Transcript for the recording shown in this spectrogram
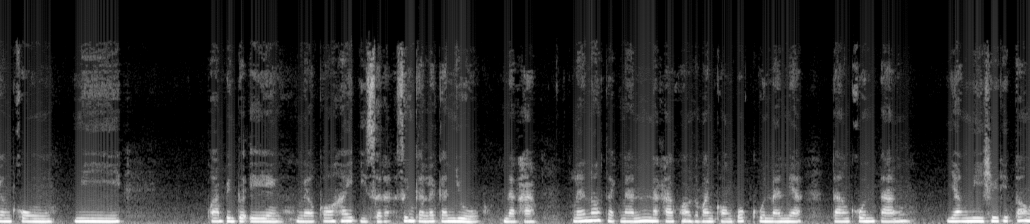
ยังคงมีความเป็นตัวเอง แล้วก็ให้อิสระซึ่งกันและกันอยู่นะคะ และนอกจากนั้นนะคะ ความสัมพันธ์ของพวกคุณนั้นเนี่ยต่างคนต่างยังมีชีวิตที่ต้อง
